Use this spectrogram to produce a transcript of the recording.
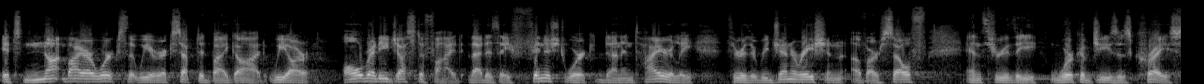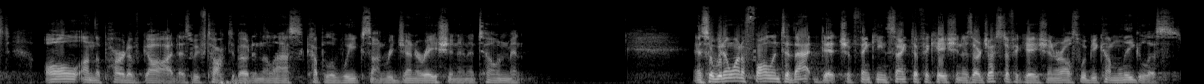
It's not by our works that we are accepted by God. We are already justified. That is a finished work done entirely through the regeneration of ourself and through the work of Jesus Christ, all on the part of God, as we've talked about in the last couple of weeks on regeneration and atonement. And so we don't want to fall into that ditch of thinking sanctification is our justification, or else we become legalists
